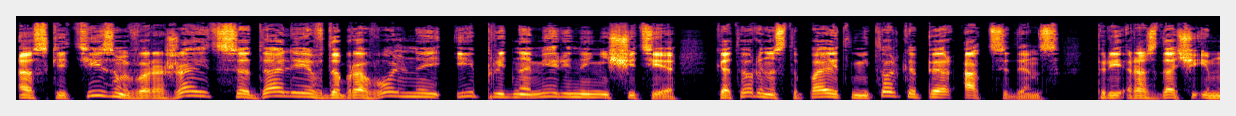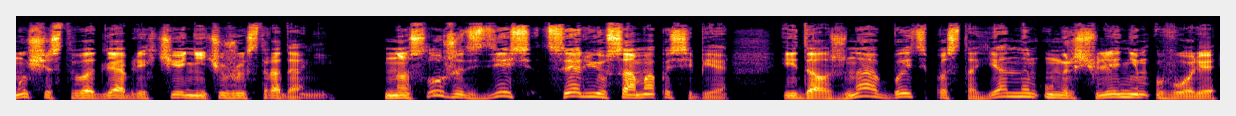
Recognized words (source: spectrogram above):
Аскетизм выражается далее в добровольной и преднамеренной нищете, которая наступает не только per accidens, при раздаче имущества для облегчения чужих страданий, но служит здесь целью сама по себе и должна быть постоянным умерщвлением воли,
